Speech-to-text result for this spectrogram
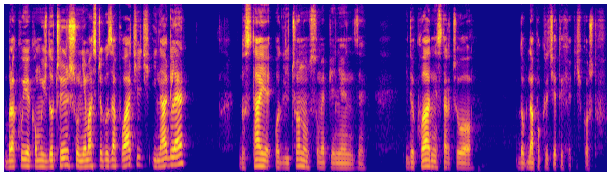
brakuje komuś do czynszu, nie ma z czego zapłacić i nagle dostaje odliczoną sumę pieniędzy i dokładnie starczyło do, na pokrycie tych jakichś kosztów.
